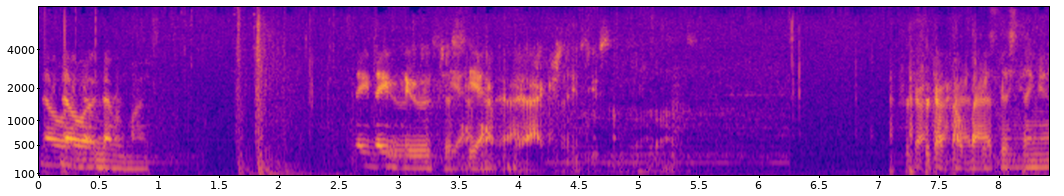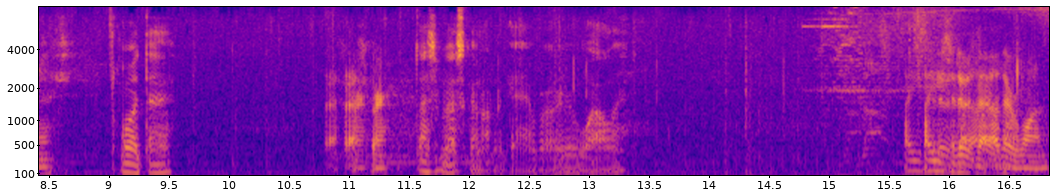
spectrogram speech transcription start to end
No, no, uh, never mind. They, they knew it was just the app to actually do something with us. I forgot, I forgot how, how bad, this thing is. What thing? Vesper. That's the best gun on the game, bro. You're wilding. I used, I used to do that other one.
